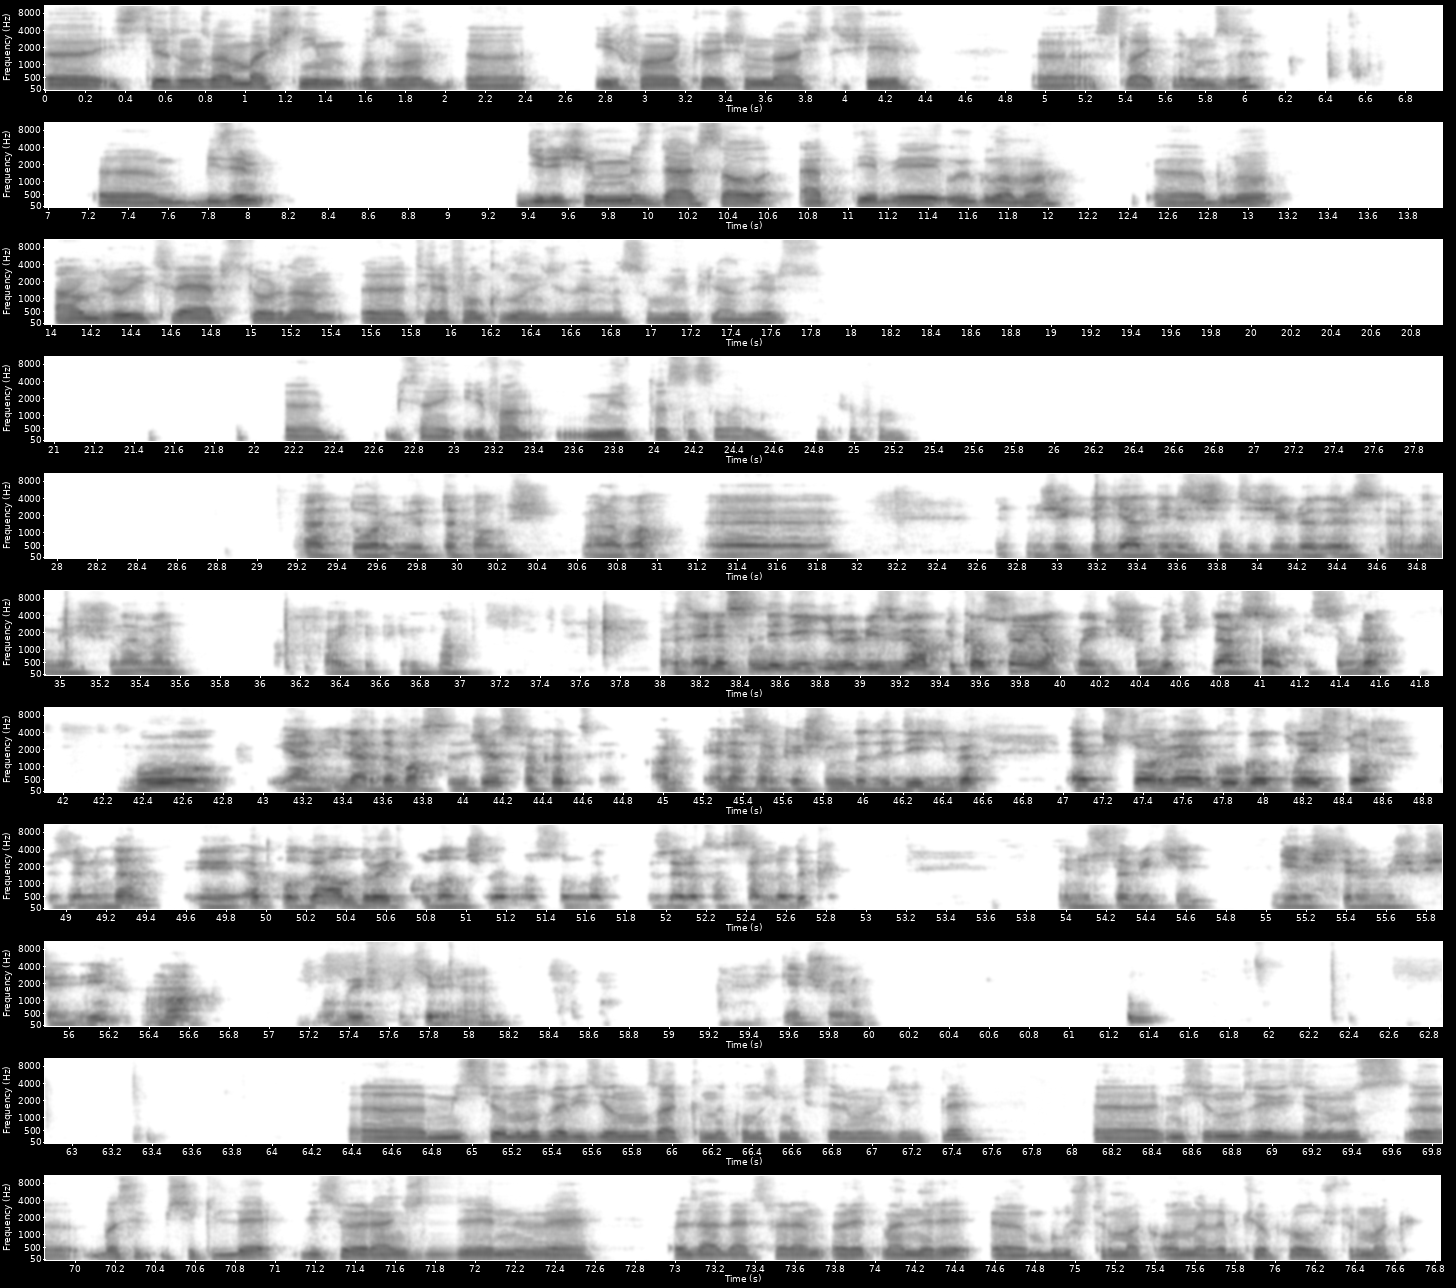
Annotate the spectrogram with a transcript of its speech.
Eee, istiyorsanız ben başlayayım o zaman. Eee, İrfan arkadaşım da açtı şeyi, eee, slaytlarımızı. Eee, bizim girişimimiz Dersal App diye bir uygulama. Eee, bunu Android ve App Store'dan eee, telefon kullanıcılarına sunmayı planlıyoruz. Eee, bir saniye İrfan mute'tasın sanırım mikrofonun. Evet doğru mute'da kalmış. Merhaba. Ee, öncelikle geldiğiniz için teşekkür ederiz Erdem Bey. Şunu hemen hide yapayım. Evet Enes'in dediği gibi biz bir aplikasyon yapmayı düşündük. Dersal isimli. Bu yani ileride bahsedeceğiz fakat Enes arkadaşımın da dediği gibi App Store ve Google Play Store üzerinden e, Apple ve Android kullanıcılarına sunmak üzere tasarladık. Henüz tabii ki geliştirilmiş bir şey değil ama bu bir fikir yani. Geçiyorum. Eee, misyonumuz ve vizyonumuz hakkında konuşmak isterim öncelikle. Eee, misyonumuz ve vizyonumuz eee, basit bir şekilde lise öğrencilerini ve özel ders veren öğretmenleri eee, buluşturmak, onlara bir köprü oluşturmak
